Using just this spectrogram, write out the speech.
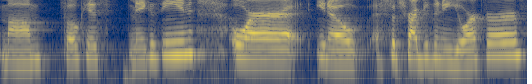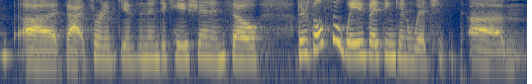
mom focused magazine, or, you know, subscribe to the New Yorker, uh, that sort of gives an indication. And so there's also ways I think in which, um,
